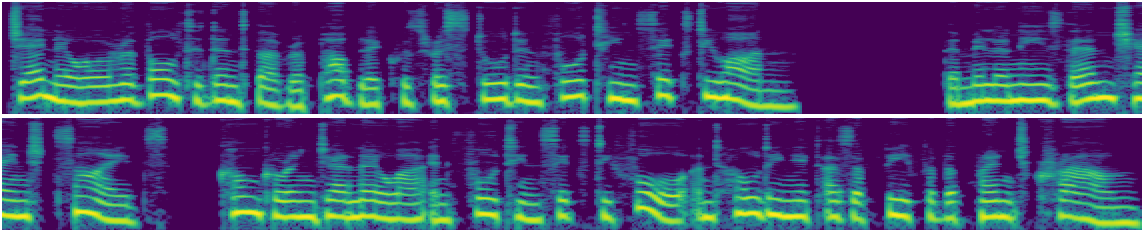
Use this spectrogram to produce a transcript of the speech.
Genoa revolted and the Republic was restored in 1461. The Milanese then changed sides, conquering Genoa in 1464 and holding it as a fief of the French crown.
